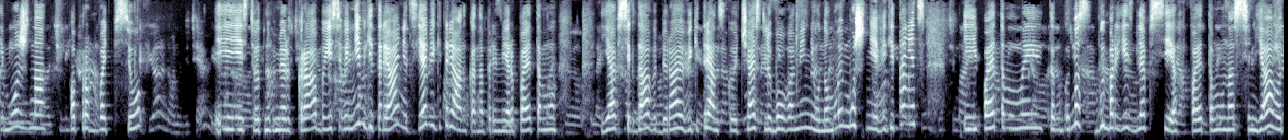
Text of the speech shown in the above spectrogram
и можно попробовать все. И есть вот, например, крабы. Если вы не вегетарианец, я вегетарианка, например, поэтому я всегда выбираю вегетарианскую часть любого меню. Но мой муж не вегетарианец, и поэтому мы как бы, у нас выбор есть для всех, поэтому у нас семья, вот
